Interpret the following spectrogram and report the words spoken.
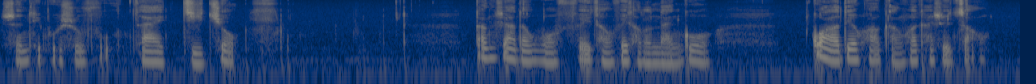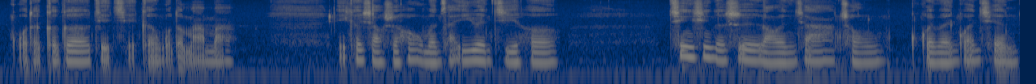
身体不舒服，在急救。当下的我非常非常的难过，挂了电话，赶快开始找我的哥哥姐姐跟我的妈妈。一个小时后，我们在医院集合。庆幸的是，老人家从鬼门关前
